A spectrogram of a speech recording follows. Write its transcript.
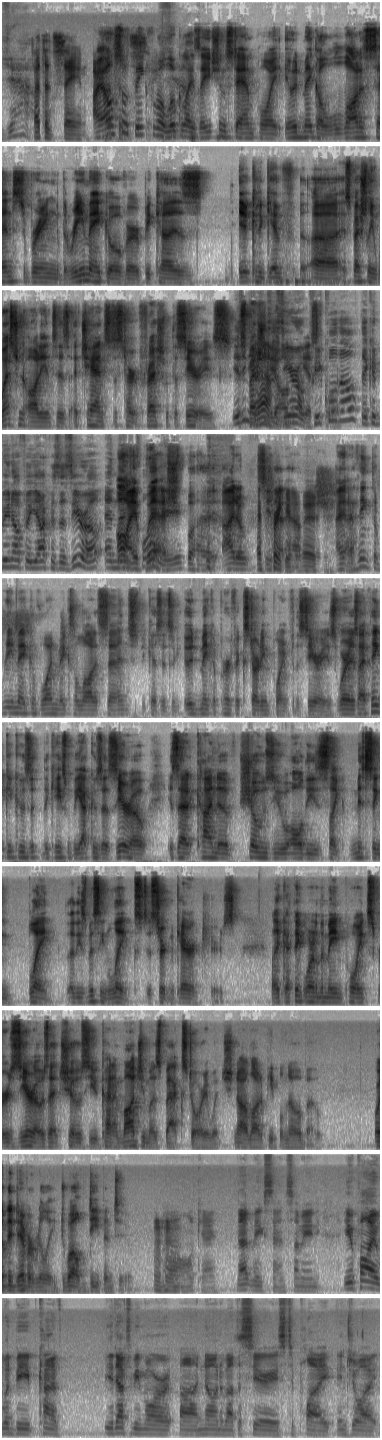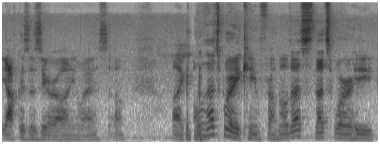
yeah. That's insane. I That's also think from a localization standpoint, it would make a lot of sense to bring the remake over because it could give, uh, especially Western audiences, a chance to start fresh with the series. Isn't especially Yakuza on the Zero PS4. prequel though? They could bring up a Yakuza Zero and then Oh, I Kiwami- wish, but I don't I see friggin' that happening. wish. I, I think the remake of one makes a lot of sense because it's it would make a perfect starting point for the series. Whereas I think Yakuza, the case with the Yakuza Zero is that it kind of shows you all these like missing blank, uh, these missing links to certain characters. Like I think one of the main points for Zero is that it shows you kind of Majima's backstory, which not a lot of people know about, or they never really dwelled deep into. Mhm. Oh, okay. That makes sense. I mean, you probably would be kind of, you'd have to be more uh, known about the series to play, enjoy Yakuza Zero anyway. So, like, oh, that's where he came from. Oh, that's that's where he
